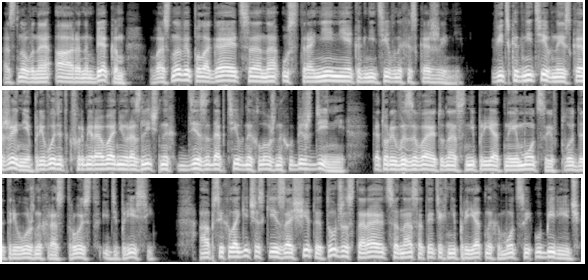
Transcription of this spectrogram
основанная Аароном Беком, в основе полагается на устранение когнитивных искажений. Ведь когнитивные искажения приводят к формированию различных дезадаптивных ложных убеждений — который вызывает у нас неприятные эмоции вплоть до тревожных расстройств и депрессий. А психологические защиты тут же стараются нас от этих неприятных эмоций уберечь,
